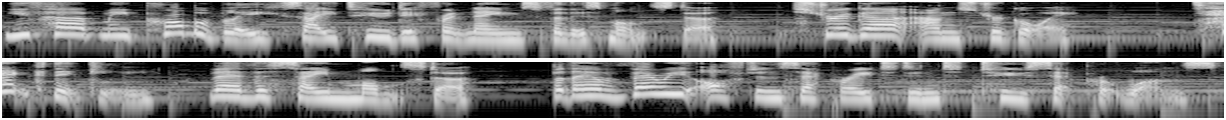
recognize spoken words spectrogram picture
You've heard me probably say two different names for this monster Striga and Strigoi. Technically, they're the same monster, but they are very often separated into two separate ones.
